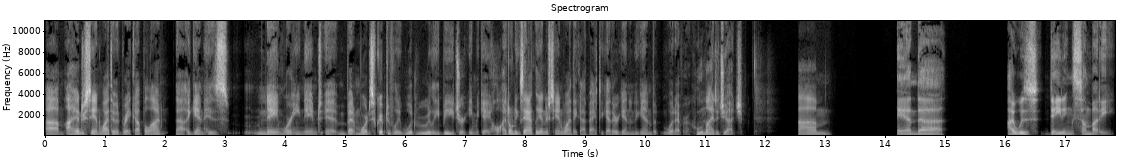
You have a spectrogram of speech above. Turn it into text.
Um, I understand why they would break up a lot. Uh, again, his name, where he named, uh, but more descriptively, would really be Jerky McAhole. I don't exactly understand why they got back together again and again, but whatever. Who am I to judge? Um, and uh, I was dating somebody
